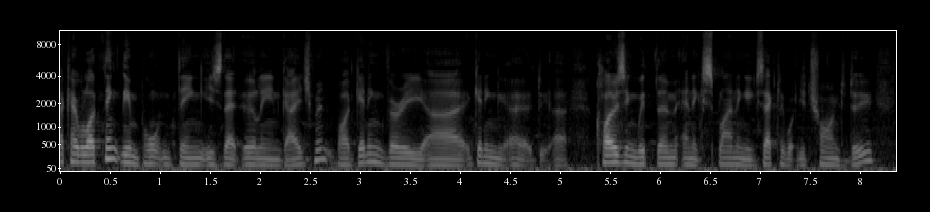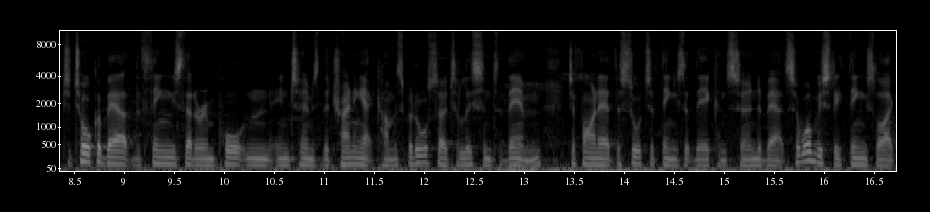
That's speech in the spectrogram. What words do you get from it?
Okay, well, I think the important thing is that early engagement by getting very, uh, getting, uh, uh, closing with them and explaining exactly what you're trying to do, to talk about the things that are important in terms of the training outcomes, but also to listen to them to find out the sorts of things that they're concerned about. So, obviously, things like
